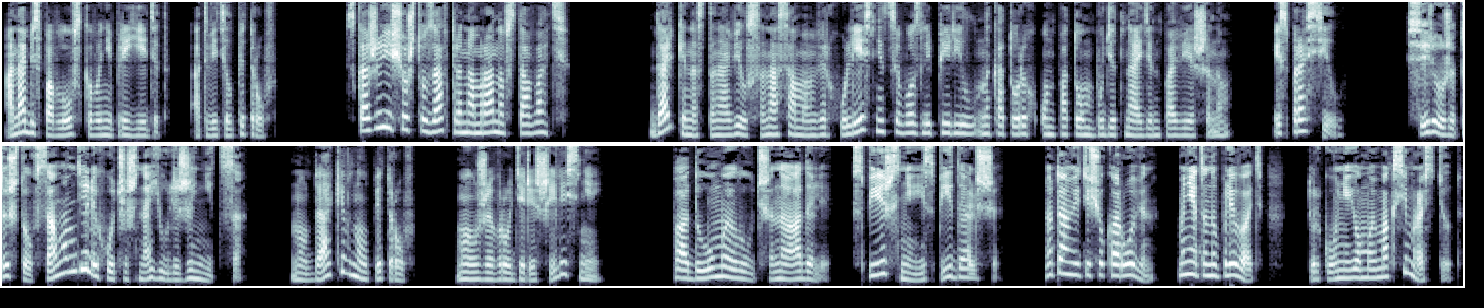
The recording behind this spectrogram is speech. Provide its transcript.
«Она без Павловского не приедет», — ответил Петров. «Скажи еще, что завтра нам рано вставать». Дарькин остановился на самом верху лестницы возле перил, на которых он потом будет найден повешенным, и спросил. «Сережа, ты что, в самом деле хочешь на Юле жениться?» «Ну да», — кивнул Петров. «Мы уже вроде решили с ней». «Подумай лучше, надо ли. Спишь с ней и спи дальше. Но там ведь еще коровин. Мне-то наплевать. Только у нее мой Максим растет.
